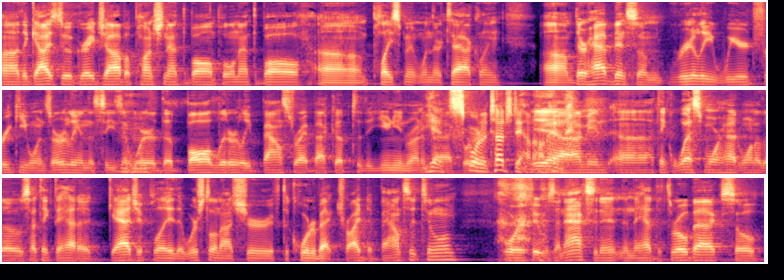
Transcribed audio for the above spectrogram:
Uh, the guys do a great job of punching at the ball and pulling at the ball, um, placement when they're tackling. Um, there have been some really weird, freaky ones early in the season mm-hmm. where the ball literally bounced right back up to the Union running yeah, back. scored or, a touchdown. Yeah, I mean, uh, I think Westmoore had one of those. I think they had a gadget play that we're still not sure if the quarterback tried to bounce it to him or if it was an accident, and then they had the throwback. So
